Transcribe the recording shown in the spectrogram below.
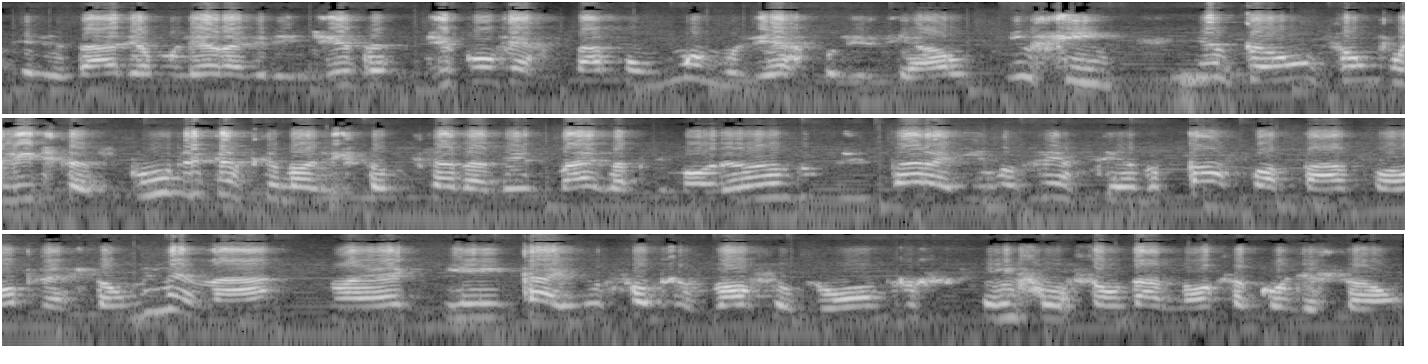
facilidade, a mulher agredida, de conversar com uma mulher policial. Enfim, então são políticas públicas que nós estamos cada vez mais aprimorando para irmos vencendo passo a passo a opressão milenar não é, que caiu sobre os nossos ombros em função da nossa condição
